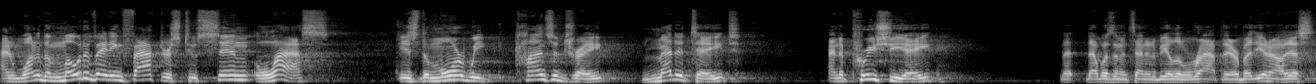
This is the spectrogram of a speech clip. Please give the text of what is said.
And one of the motivating factors to sin less is the more we concentrate, meditate, and appreciate that, that wasn't intended to be a little rap there, but you know, just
